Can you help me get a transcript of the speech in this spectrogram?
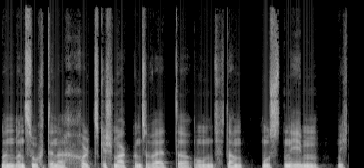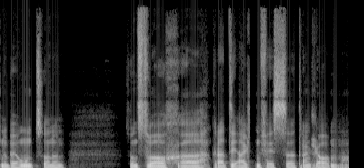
Man, man suchte nach Holzgeschmack und so weiter und da mussten eben nicht nur bei uns, sondern sonst wo auch äh, gerade die alten Fässer dran glauben.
